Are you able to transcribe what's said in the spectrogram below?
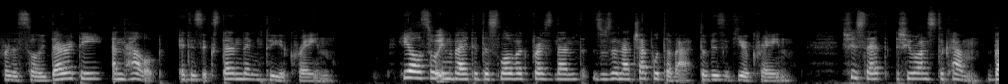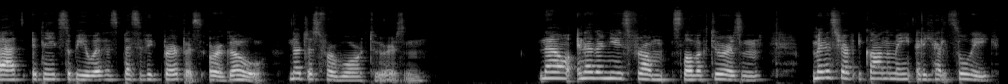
for the solidarity and help it is extending to Ukraine. He also invited the Slovak president Zuzana Čaputová to visit Ukraine. She said she wants to come, but it needs to be with a specific purpose or goal, not just for war tourism. Now, in other news from Slovak tourism, Minister of Economy Richard Sulík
